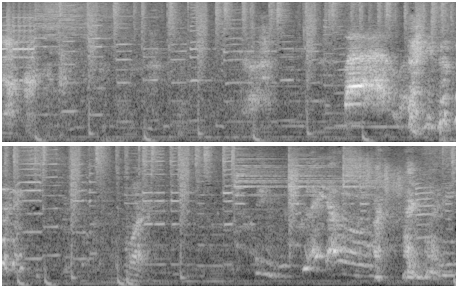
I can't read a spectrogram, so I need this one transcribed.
What? Play-Doh. Hi, buddy.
